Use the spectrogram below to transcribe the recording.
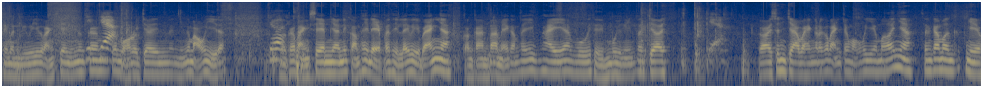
Thì mình review cho các bạn xem những cái, cái bộ đồ chơi những cái mẫu gì đó. Chơi rồi các bạn xem nha nếu cảm thấy đẹp thì lấy về bán nha. Còn cần ba mẹ cảm thấy hay vui thì mua cho người ta chơi. Dạ. Rồi xin chào và hẹn gặp lại các bạn trong một video mới nha. Xin cảm ơn rất nhiều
